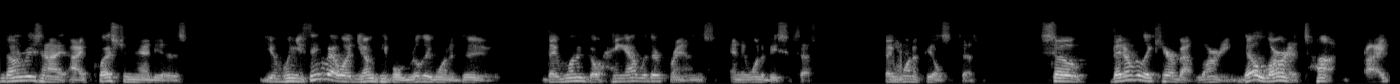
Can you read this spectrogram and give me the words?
The only reason I, I question that is you, when you think about what young people really want to do, they want to go hang out with their friends and they want to be successful. They yeah. want to feel successful. So they don't really care about learning. They'll learn a ton, right?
